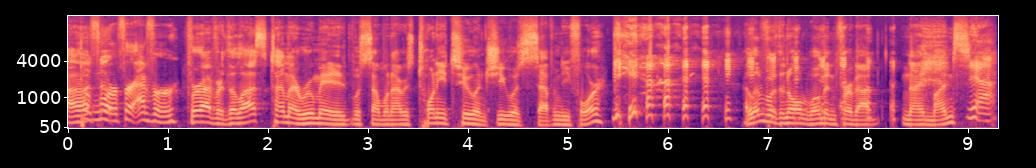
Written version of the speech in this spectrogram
Uh, before forever. forever. The last time I roommated with someone, I was 22 and she was 74. I lived with an old woman for about nine months. Yeah.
